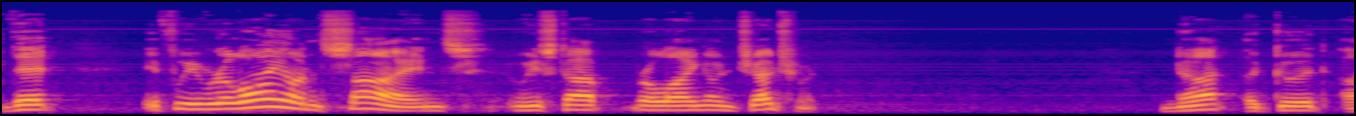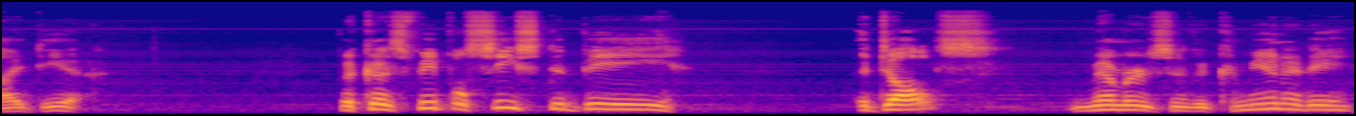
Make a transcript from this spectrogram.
that if we rely on signs, we stop relying on judgment. Not a good idea. Because people cease to be adults, members of the community,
